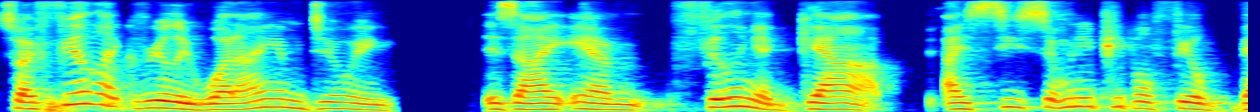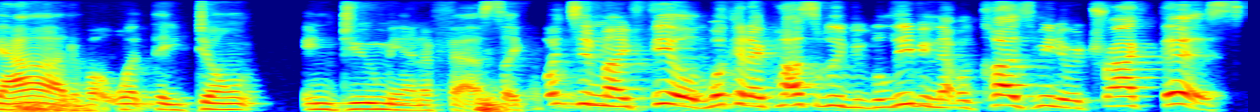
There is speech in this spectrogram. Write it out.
So I feel like really what I am doing is I am filling a gap. I see so many people feel bad about what they don't and do manifest. Like, what's in my field? What could I possibly be believing that would cause me to attract this?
